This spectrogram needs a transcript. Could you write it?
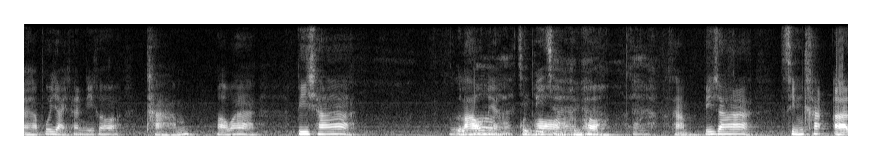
นะครับผู้ใหญ่ท่านนี้ก็ถามมาว่าปีชาคุณพ่อเราเนี่ยค่ะคุณชื่อพ่อปีชาคุณพ่อ ค่ะ ถามปีชา สินค้าเอ่อ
